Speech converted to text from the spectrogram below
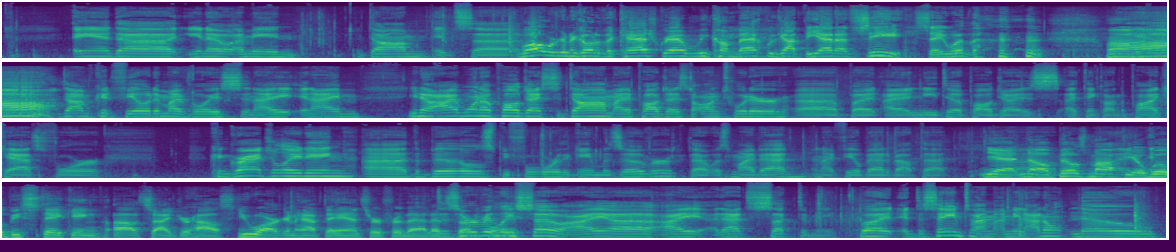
and, uh, you know, I mean, Dom, it's uh. Well, we're gonna go to the cash grab when we come yeah. back. We got the NFC. Say with. ah. Yeah, Dom could feel it in my voice, and I and I'm, you know, I want to apologize to Dom. I apologize to on Twitter, uh, but I need to apologize. I think on the podcast for congratulating uh, the Bills before the game was over. That was my bad, and I feel bad about that. Yeah, no, um, Bills Mafia will be staking outside your house. You are going to have to answer for that. deservedly so. I, uh, I that sucked to me, but at the same time, I mean, I don't know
